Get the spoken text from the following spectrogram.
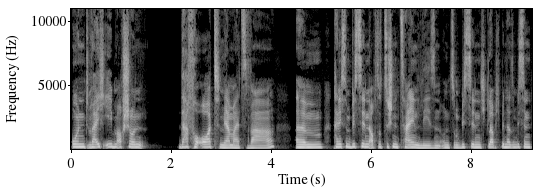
und weil ich eben auch schon da vor Ort mehrmals war, ähm, kann ich so ein bisschen auch so zwischen den Zeilen lesen und so ein bisschen, ich glaube, ich bin da so ein bisschen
